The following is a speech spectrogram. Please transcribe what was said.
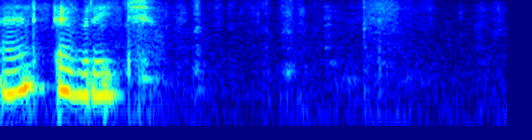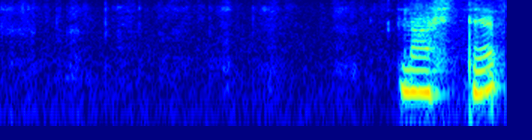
and average last step.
